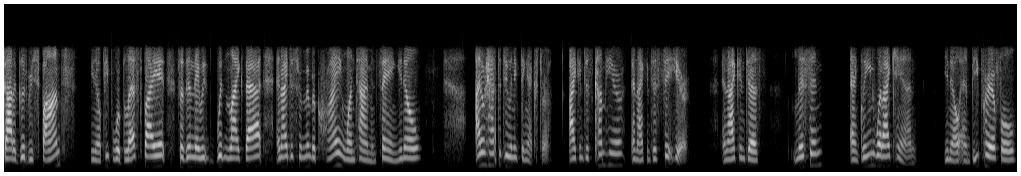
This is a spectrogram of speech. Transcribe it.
got a good response. You know people were blessed by it so then they would, wouldn't like that. And I just remember crying one time and saying you know I don't have to do anything extra I can just come here and I can just sit here and I can just listen and glean what I can, you know, and be prayerful.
